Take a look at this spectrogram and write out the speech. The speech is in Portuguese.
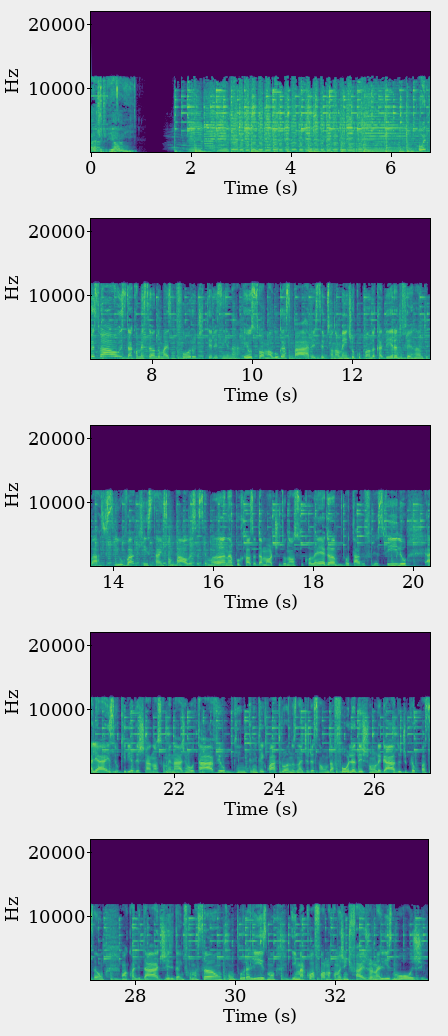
Rádio Piauí. Oi, pessoal, está começando mais um Foro de Teresina. Eu sou a Malu Gaspar, excepcionalmente ocupando a cadeira do Fernando Barros Silva, que está em São Paulo essa semana por causa da morte do nosso colega Otávio Frias Filho. Aliás, eu queria deixar a nossa homenagem ao Otávio, que em 34 anos na direção da Folha deixou um legado de preocupação com a qualidade da informação, com o pluralismo e marcou a forma como a gente faz jornalismo hoje.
